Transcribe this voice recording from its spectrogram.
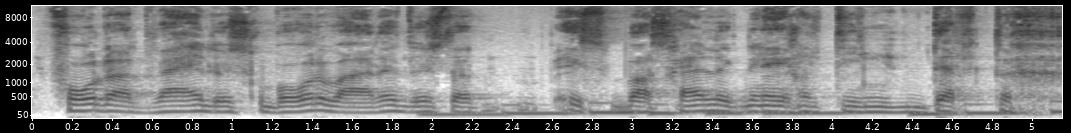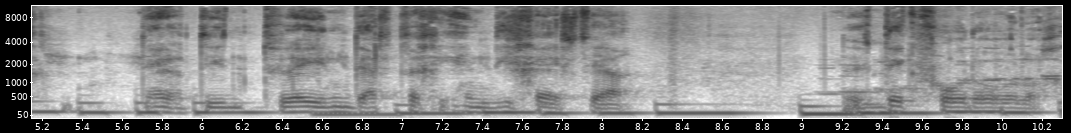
voordat wij dus geboren waren. Dus dat is waarschijnlijk 1930, 1932 in die geest, ja. Dus dik voor de oorlog.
